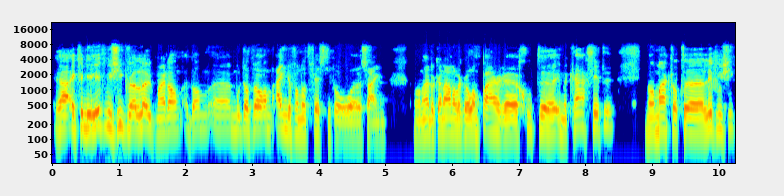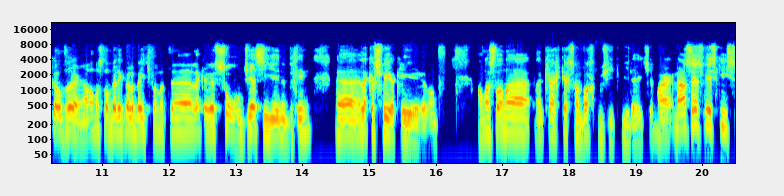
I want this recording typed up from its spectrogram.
ja, ik vind die liftmuziek wel leuk, maar dan, dan eh, moet dat wel aan het einde van het festival eh, zijn. Dan heb ik er namelijk al een paar eh, goed eh, in mijn kraag zitten. Dan maakt dat eh liftmuziek altijd wel eng. Anders dan ben ik wel een beetje van het lekkere soul jazzy in het begin. Lekker sfeer creëren. Want anders dan, dan krijg ik echt zo'n wachtmuziek ideetje. Maar na zes whiskies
